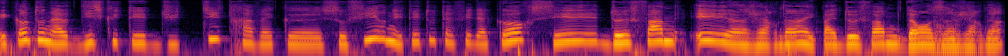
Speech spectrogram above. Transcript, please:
Et quand on a discuté du titre avec euh, Sophie, on était tout à fait d'accord. C'est deux femmes et un jardin, et pas deux femmes dans non, un non. jardin,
